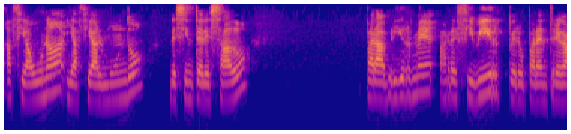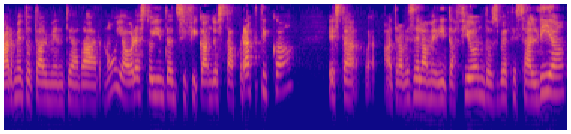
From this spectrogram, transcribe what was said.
hacia una y hacia el mundo desinteresado para abrirme a recibir, pero para entregarme totalmente a dar, ¿no? Y ahora estoy intensificando esta práctica, esta, a través de la meditación dos veces al día.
